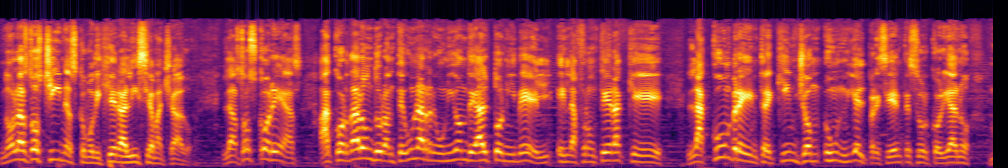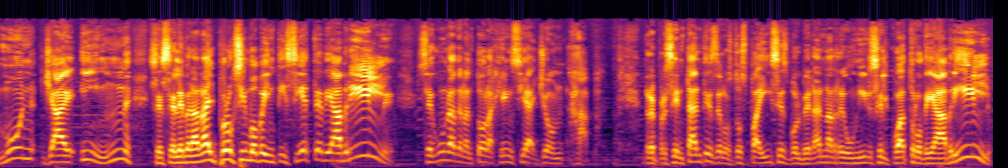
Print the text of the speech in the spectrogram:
no las dos Chinas, como dijera Alicia Machado. Las dos Coreas acordaron durante una reunión de alto nivel en la frontera que la cumbre entre Kim Jong-un y el presidente surcoreano Moon Jae-in se celebrará el próximo 27 de abril, según adelantó la agencia John Hap. Representantes de los dos países volverán a reunirse el 4 de abril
